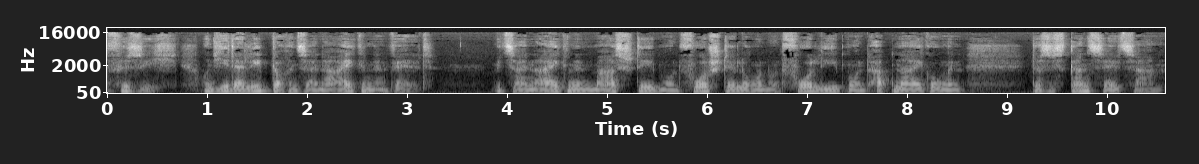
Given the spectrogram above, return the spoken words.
für sich und jeder lebt auch in seiner eigenen Welt, mit seinen eigenen Maßstäben und Vorstellungen und Vorlieben und Abneigungen, das ist ganz seltsam.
